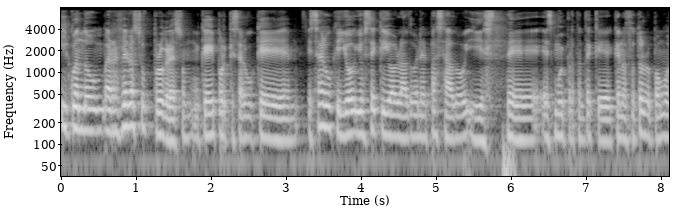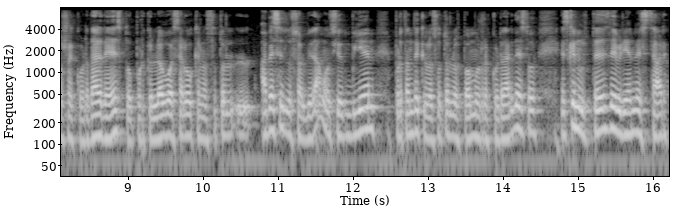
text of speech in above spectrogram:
Y cuando me refiero a su progreso, ¿ok? Porque es algo que, es algo que yo, yo sé que yo he hablado en el pasado y este, es muy importante que, que nosotros lo podamos recordar de esto, porque luego es algo que nosotros a veces los olvidamos y es bien importante que nosotros los podamos recordar de esto, es que ustedes deberían estar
